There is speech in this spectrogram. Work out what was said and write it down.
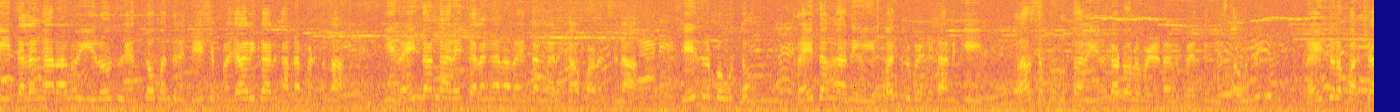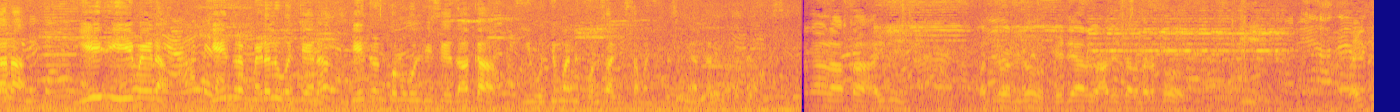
ఈ తెలంగాణలో ఈరోజు ఎంతో మంది దేశ ప్రజారికానికి అన్నం పెడుతున్న ఈ రైతాంగాన్ని తెలంగాణ రైతాంగాన్ని కాపాడాల్సిన కేంద్ర ప్రభుత్వం రైతాంగాన్ని ఇబ్బందులు పెట్టడానికి రాష్ట్ర ప్రభుత్వాన్ని ఇరకాటోలు పెట్టడానికి ప్రయత్నం చేస్తూ ఉంది. రైతుల పక్షాన ఏది ఏమైనా కేంద్రం మెడలు వంచైనా కేంద్రం కొనుగోలు చేసేదాకా ఈ ఉద్యమాన్ని కొనసాగిస్తామని చెప్పేసి మీ అందరూ తెలంగాణ రాష్ట్ర ఐదు మంత్రివర్యులు కేటీఆర్ ఆదేశాల మేరకు రైతు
